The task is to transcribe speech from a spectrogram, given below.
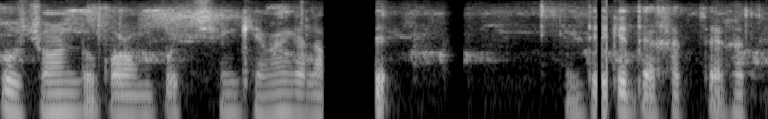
প্রচণ্ড গরম পড়ছে ঘেমে গেলাম। দেখে দেখাতে দেখাতে।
